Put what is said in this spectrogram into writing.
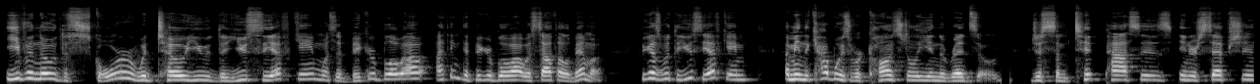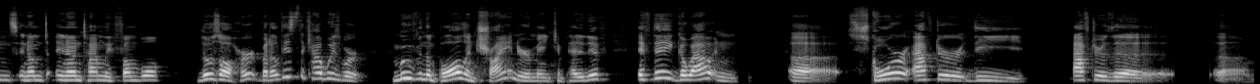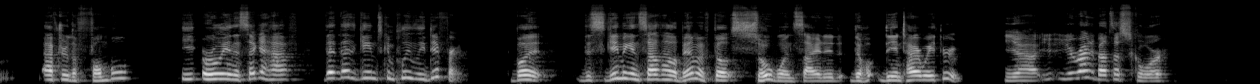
even though the score would tell you the UCF game was a bigger blowout, I think the bigger blowout was South Alabama. Because with the UCF game, I mean, the Cowboys were constantly in the red zone just some tip passes, interceptions, and un- an untimely fumble. Those all hurt, but at least the Cowboys were moving the ball and trying to remain competitive. If they go out and uh, score after the after the um, after the fumble early in the second half, that that game's completely different. But this game against South Alabama felt so one sided the the entire way through. Yeah, you're right about the score.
